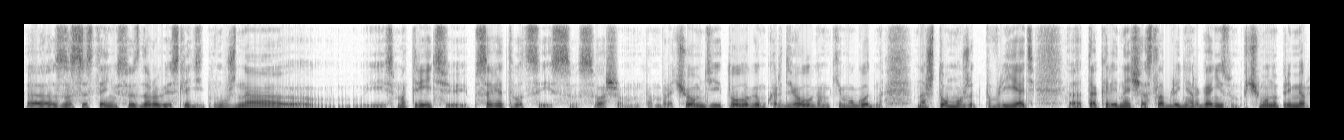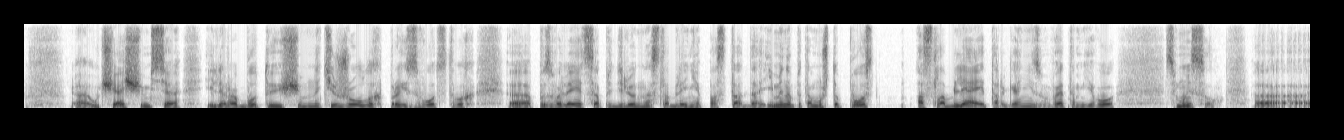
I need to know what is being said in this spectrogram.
за состоянием своего здоровья следить нужно, э, и смотреть, и посоветоваться и с, с вашим там, врачом, диетологом, кардиологом, кем угодно, на что может повлиять э, так или иначе ослабление организма. Почему, например, э, учащимся или работающим на тяжелых производствах позволяется определенное ослабление поста? Да, именно потому что пост ослабляет организм. В этом его смысл. А,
